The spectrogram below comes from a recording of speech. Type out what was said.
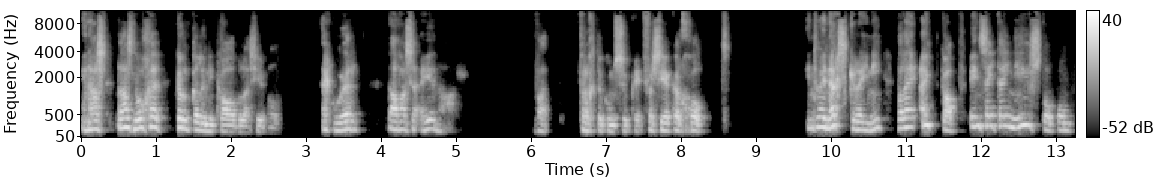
En daar's daar's nog 'n kinkel in die kabel as jy wil. Ek hoor daar was 'n eienaar wat vrugte kom soek het, verseker God. En toe hy niks kry nie, wil hy uitkap en sy tuinier stop hom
